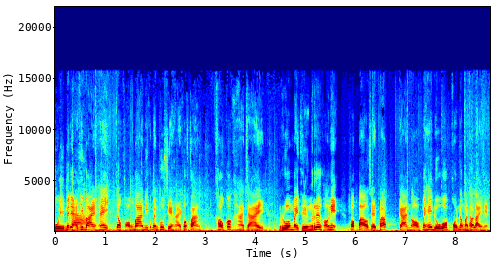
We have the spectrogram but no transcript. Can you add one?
คุย ไม่ได้อธิบายให้เจ้าของบ้านที่ก็เป็นผู้เสียหายเขาฟังเขาก็คาใจ รวมไปถึงเรื่องของนี่พอเป่าเสร็จปั๊บการออกไม่ให้ดูว่าผลออกมาเท่าไหร่เนี่ย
